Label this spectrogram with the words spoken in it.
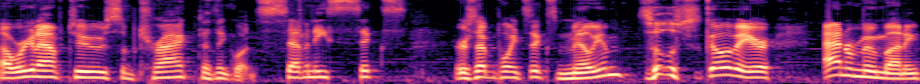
uh, we're going to have to subtract, I think, what, 76 or 7.6 million. So let's just go over here and remove money.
